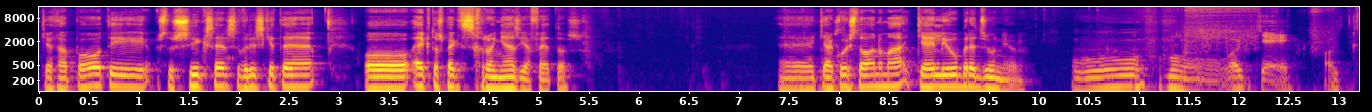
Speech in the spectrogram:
και θα πω ότι στους Sixers βρίσκεται ο έκτος παίκτης της χρονιάς για φέτος. Ε, και ακούεις το όνομα Kelly Oubre Jr. Ου, Οκ. Οκ.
